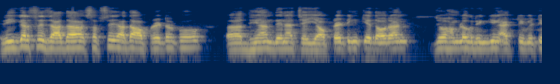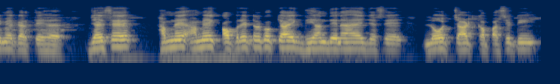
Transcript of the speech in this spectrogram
रीगर से ज़्यादा, सबसे ज़्यादा ऑपरेटर को ध्यान देना चाहिए। ऑपरेटिंग के दौरान जो हम लोग रिंगिंग एक्टिविटी में करते हैं, जैसे हमने, हमें ऑपरेटर को क्या एक ध्यान देना है, जैसे लोड चार्ट कैपेसिटी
